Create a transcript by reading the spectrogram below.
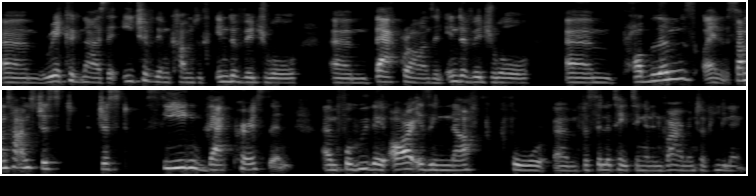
um, recognize that each of them comes with individual um, backgrounds and individual um, problems and sometimes just just seeing that person um, for who they are is enough for um, facilitating an environment of healing.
